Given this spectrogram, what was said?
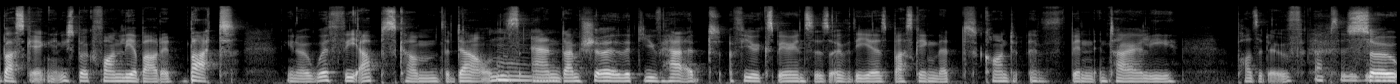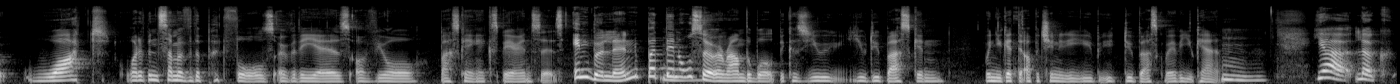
busking and you spoke fondly about it, but you know, with the ups come the downs, mm. and I'm sure that you've had a few experiences over the years busking that can't have been entirely positive. Absolutely. So what what have been some of the pitfalls over the years of your busking experiences in Berlin, but then also around the world because you you do busk in when you get the opportunity, you, you do busk wherever you can. Yeah, look,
